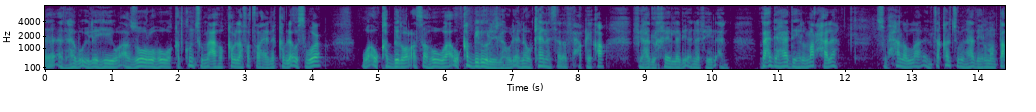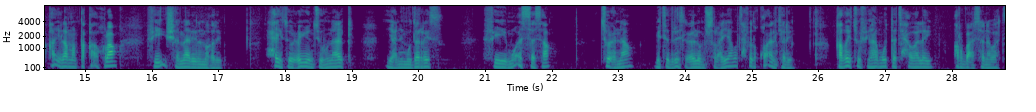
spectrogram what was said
آه، أذهب إليه وأزوره وقد كنت معه قبل فترة يعني قبل أسبوع وأقبل رأسه وأقبل رجله لأنه كان سبب في الحقيقة في هذا الخير الذي أنا فيه الآن. بعد هذه المرحلة سبحان الله انتقلت من هذه المنطقة إلى منطقة أخرى في شمال المغرب حيث عينت هناك يعني مدرس في مؤسسة تعنى بتدريس العلوم الشرعية وتحفيظ القرآن الكريم. قضيت فيها مدة حوالي أربع سنوات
